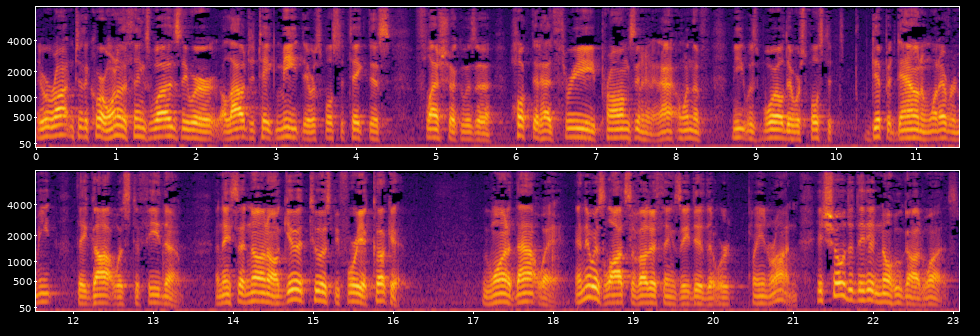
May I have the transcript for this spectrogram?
They were rotten to the core. One of the things was they were allowed to take meat. They were supposed to take this flesh hook. It was a hook that had three prongs in it. And when the meat was boiled, they were supposed to dip it down, and whatever meat they got was to feed them. And they said, no, no, give it to us before you cook it. We want it that way. And there was lots of other things they did that were plain rotten. It showed that they didn't know who God was.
